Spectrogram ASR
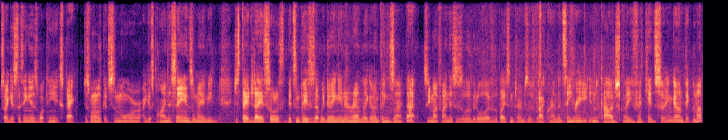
So I guess the thing is, what can you expect? Just want to look at some more, I guess, behind the scenes, or maybe just day-to-day -day sort of bits and pieces that we're doing in and around LEGO and things like that. So you might find this is a little bit all over the place in terms of background and scenery in the car, just waiting for kids so I can go and pick them up.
